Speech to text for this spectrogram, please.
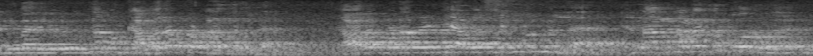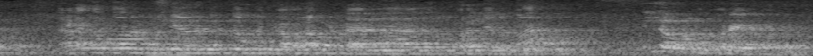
என்பதை குறித்து நம்ம கவலைப்படுறதில்லை கவலைப்பட வேண்டிய அவசியமும் இல்லை. ஏன்னா நடக்க போறது. நடக்க போற விஷயம் அதை நம்ம கவலைப்பட்டா குறைஞ்சிருமா இல்லை ஒன்றும் குறைய போறது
